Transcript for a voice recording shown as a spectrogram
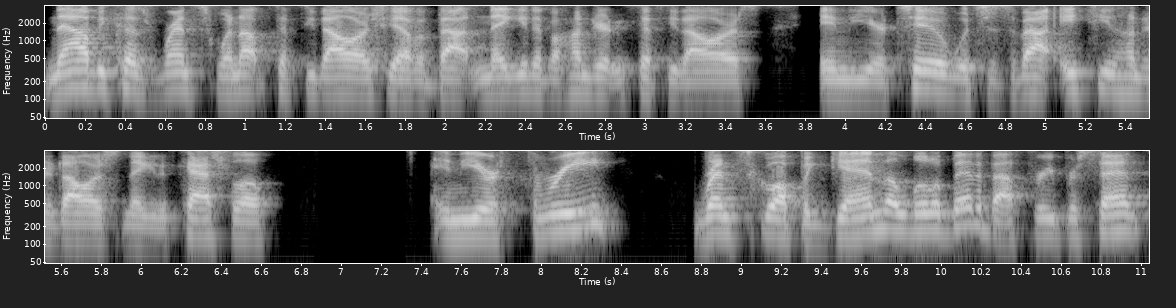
Now, because rents went up $50, you have about negative $150 in year two, which is about $1,800 negative cash flow. In year three, rents go up again a little bit, about 3%,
